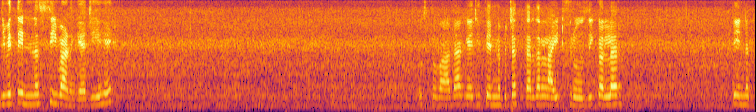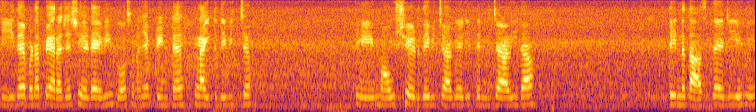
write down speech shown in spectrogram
ਜਿਵੇਂ 380 ਬਣ ਗਿਆ ਜੀ ਇਹ। ਉਸ ਤੋਂ ਬਾਅਦ ਆ ਗਿਆ ਜੀ 375 ਦਾ ਲਾਈਟ ਫਿਰੋਜ਼ੀ ਕਲਰ 330 ਦਾ ਹੈ, ਬੜਾ ਪਿਆਰਾ ਜਿਹਾ ਸ਼ੇਡ ਹੈ ਇਹ ਵੀ ਬਹੁਤ ਸੋਹਣਾ ਜਿਹਾ ਪ੍ਰਿੰਟ ਹੈ ਲਾਈਟ ਦੇ ਵਿੱਚ। ਤੇ ਮਾਊਸ ਸ਼ੇਡ ਦੇ ਵਿੱਚ ਆ ਗਿਆ ਜੀ 340 ਦਾ। 310 ਦਾ ਹੈ ਜੀ ਇਹ।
